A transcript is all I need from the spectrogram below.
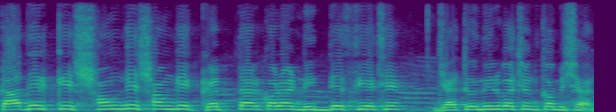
তাদেরকে সঙ্গে সঙ্গে গ্রেপ্তার করার নির্দেশ দিয়েছে জাতীয় নির্বাচন কমিশন।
